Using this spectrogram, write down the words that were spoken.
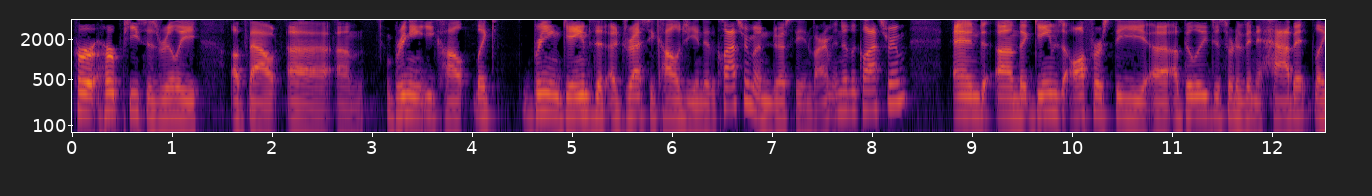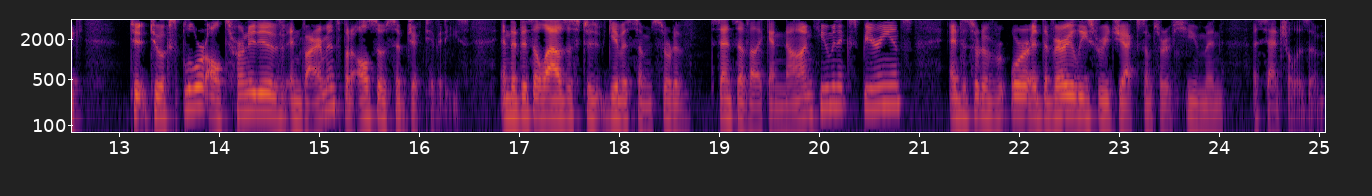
her her piece is really about uh, um, bringing eco like bringing games that address ecology into the classroom and address the environment into the classroom, and um, that games offers the uh, ability to sort of inhabit like. To, to explore alternative environments, but also subjectivities, and that this allows us to give us some sort of sense of like a non-human experience, and to sort of, or at the very least, reject some sort of human essentialism.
